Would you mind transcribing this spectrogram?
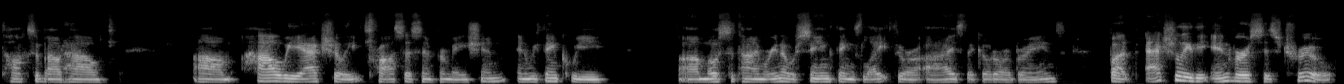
talks about how um, how we actually process information, and we think we uh, most of the time, you know, we're seeing things light through our eyes that go to our brains, but actually the inverse is true,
